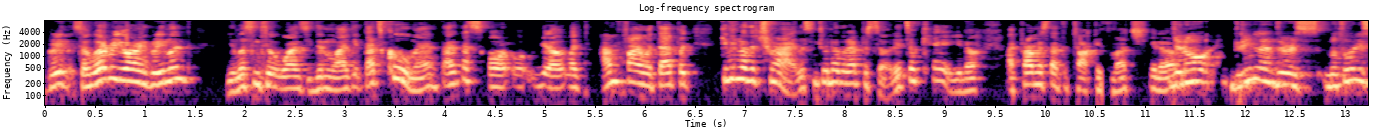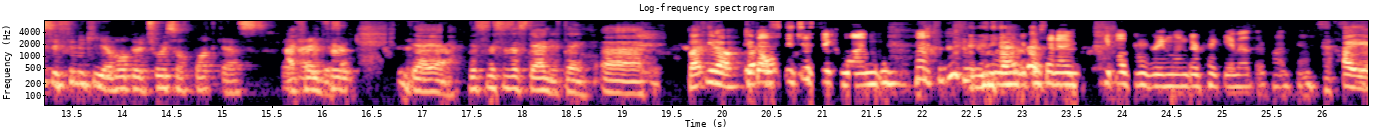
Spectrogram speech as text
Greenland. So whoever you are in Greenland, you listened to it once, you didn't like it. That's cool, man. That's or, or, you know, like I'm fine with that. But give it another try. Listen to another episode. It's okay. You know, I promise not to talk as much. You know, you know, Greenlanders notoriously finicky about their choice of podcasts. I've heard I've this. Heard. Yeah, yeah. This this is a standard thing. Uh, but you know, that statistic one hundred percent of people from Greenland are picky about their podcast. I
